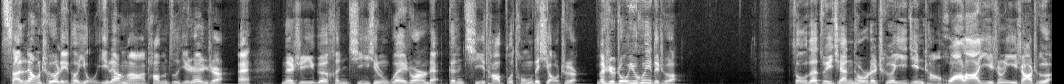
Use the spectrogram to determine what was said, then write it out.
三辆车里头有一辆啊，他们自己认识。哎，那是一个很奇形怪状的、跟其他不同的小车，那是周玉慧的车。走在最前头的车一进场，哗啦一声一刹车，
